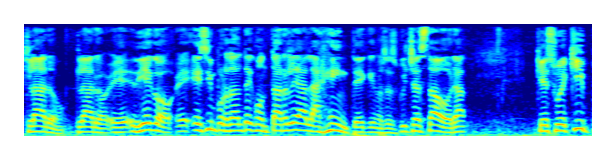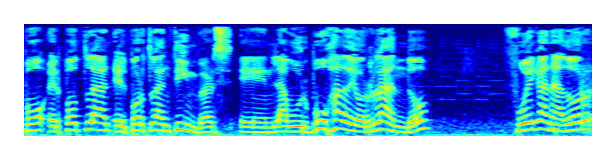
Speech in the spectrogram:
Claro, claro. Eh, Diego, eh, es importante contarle a la gente que nos escucha hasta ahora que su equipo, el Portland, el Portland Timbers, en la burbuja de Orlando, fue ganador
